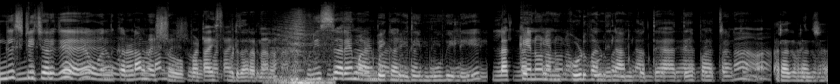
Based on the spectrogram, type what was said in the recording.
ಇಂಗ್ಲಿಷ್ ಟೀಚರ್ಗೆ ಒಂದು ಕನ್ನಡ ಮೇಷ್ಟ್ರು ಪಟಾಯಿಸ್ಬಿಡ್ತಾರೆ ನಾನು. ಪುನೀತ್ ಸರೇ ಮಾಡ್ಬೇಕಾಗಿದೆ ಈ ಮೂವಿಲಿ ಲಕ್ಕೇನೋ ನಮ್ಗೆ ಕೂಡ ಬಂದಿಲ್ಲ ಅನ್ಕೋತೆ ಅದೇ ಪಾತ್ರನ ರಘವೇಂದ್ರ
